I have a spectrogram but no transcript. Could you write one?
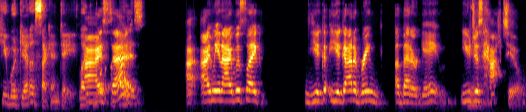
he would get a second date? Like I said, I, I mean, I was like, you you got to bring a better game. You Yeah. just have to,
